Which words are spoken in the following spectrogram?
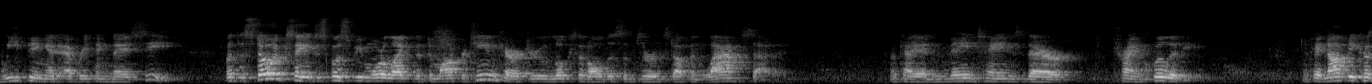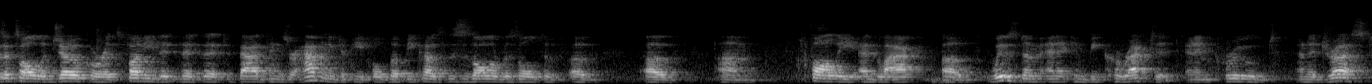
weeping at everything they see. But the Stoic sage is supposed to be more like the Democritean character who looks at all this absurd stuff and laughs at it. Okay, and maintains their tranquility. Okay, not because it's all a joke or it's funny that, that, that bad things are happening to people, but because this is all a result of, of, of um, folly and lack of wisdom, and it can be corrected and improved and addressed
